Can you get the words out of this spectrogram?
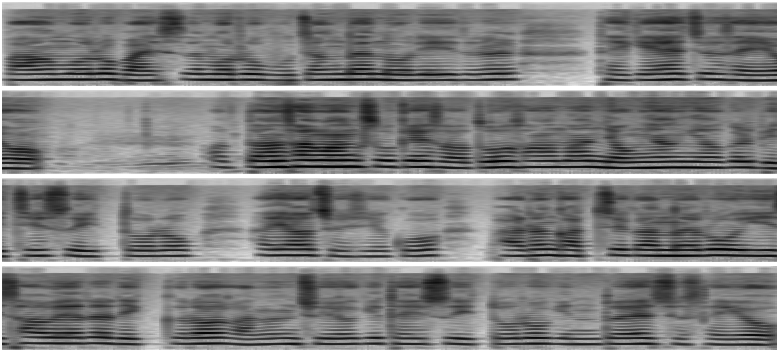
마음으로 말씀으로 무장된 우리를 되게 해주세요. 어떤 상황 속에서도 선한 영향력을 미칠 수 있도록 하여 주시고 바른 가치관으로 이 사회를 이끌어가는 주역이 될 수 있도록 인도해 주세요.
